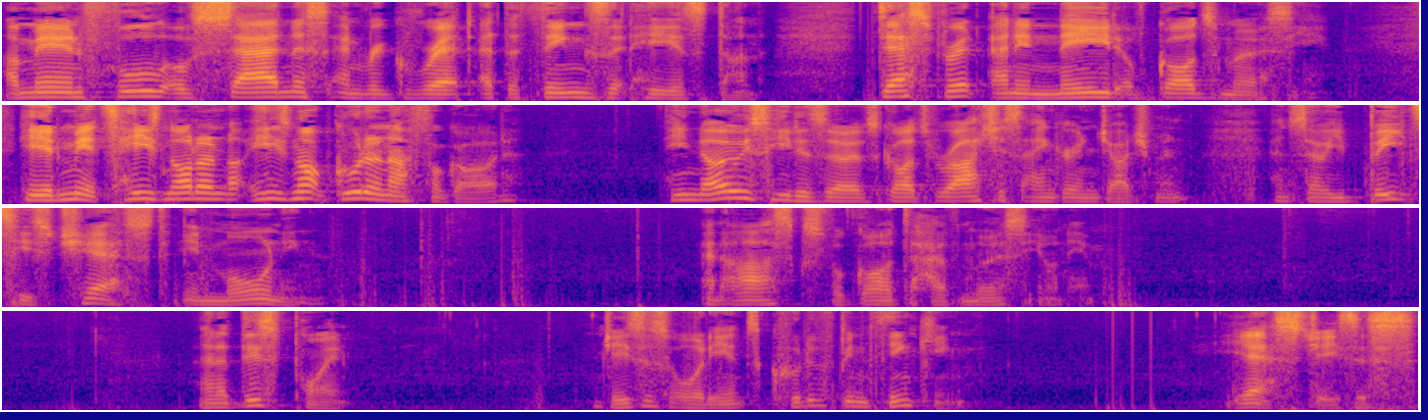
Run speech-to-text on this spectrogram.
a man full of sadness and regret at the things that he has done, desperate and in need of God's mercy. He admits he's not, he's not good enough for God. He knows he deserves God's righteous anger and judgment, and so he beats his chest in mourning and asks for God to have mercy on him. And at this point, Jesus' audience could have been thinking, Yes, Jesus,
